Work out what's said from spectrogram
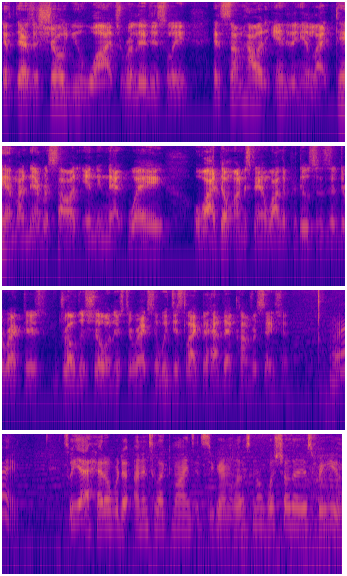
if there's a show you watch religiously and somehow it ended and you're like, damn, I never saw it ending that way, or I don't understand why the producers and directors drove the show in this direction. We just like to have that conversation. all right. So yeah, head over to Unintellect Minds Instagram and let us know what show that is for you.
